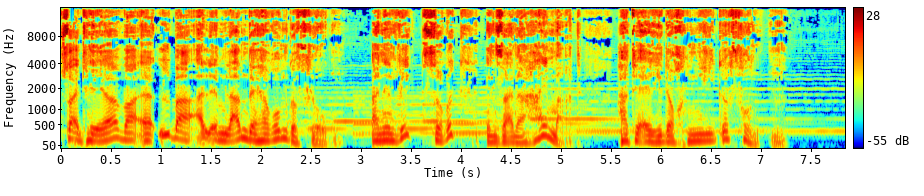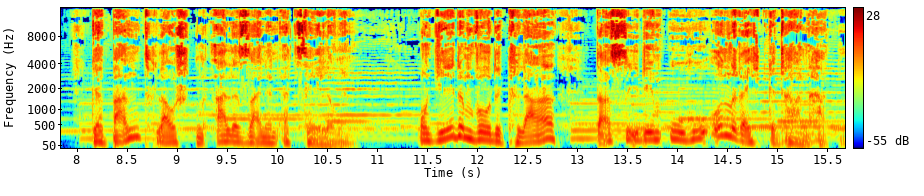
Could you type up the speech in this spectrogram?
Seither war er überall im Lande herumgeflogen. Einen Weg zurück in seine Heimat hatte er jedoch nie gefunden. Gebannt lauschten alle seinen Erzählungen. Und jedem wurde klar, dass sie dem Uhu Unrecht getan hatten.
